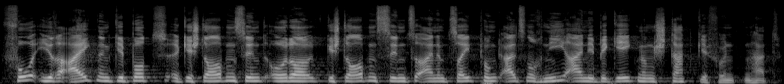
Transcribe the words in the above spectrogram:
vor ihrer eigenen Geburt äh, gestorben sind oder gestorben sind zu einem Zeitpunkt, als noch nie eine Begegnung stattgefunden hat.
